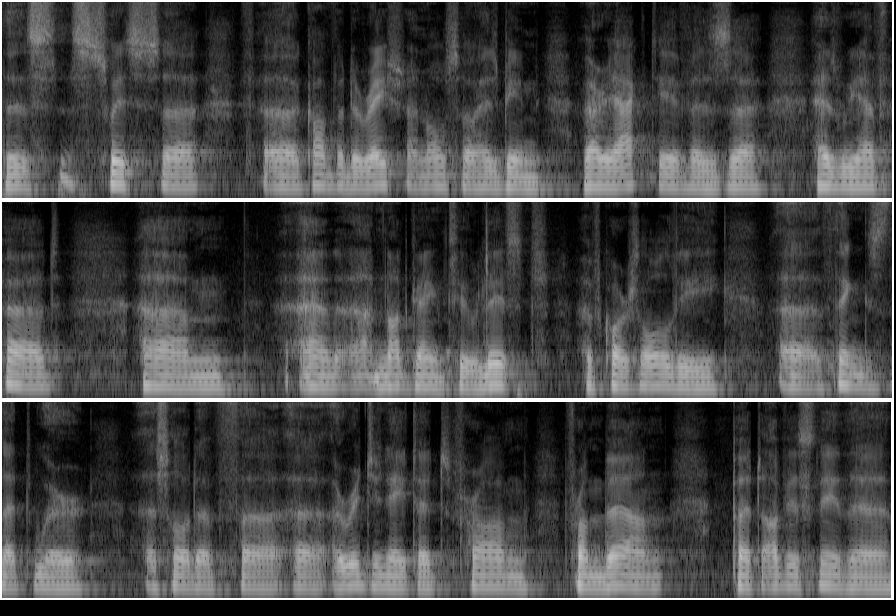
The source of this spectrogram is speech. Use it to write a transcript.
the Swiss Confederation also has been very active, as, as we have heard. Um, and I'm not going to list, of course, all the uh, things that were uh, sort of uh, uh originated from from Bern, but obviously the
